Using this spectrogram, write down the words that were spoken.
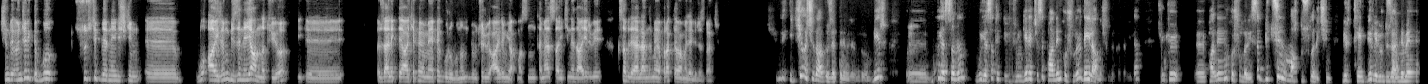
Şimdi öncelikle bu suç tiplerine ilişkin e, bu ayrım bize neyi anlatıyor? E, özellikle AKP ve MHP grubunun bu tür bir ayrım yapmasının temel sahikine dair bir kısa bir değerlendirme yaparak devam edebiliriz bence. Şimdi iki açıdan özetlenebilir bu durum. Bir, e, bu yasanın, bu yasa teklifinin gerekçesi pandemi koşulları değil anlaşıldığı kadarıyla. Çünkü e, pandemi koşulları ise bütün mahpuslar için bir tedbir ve bir düzenleme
